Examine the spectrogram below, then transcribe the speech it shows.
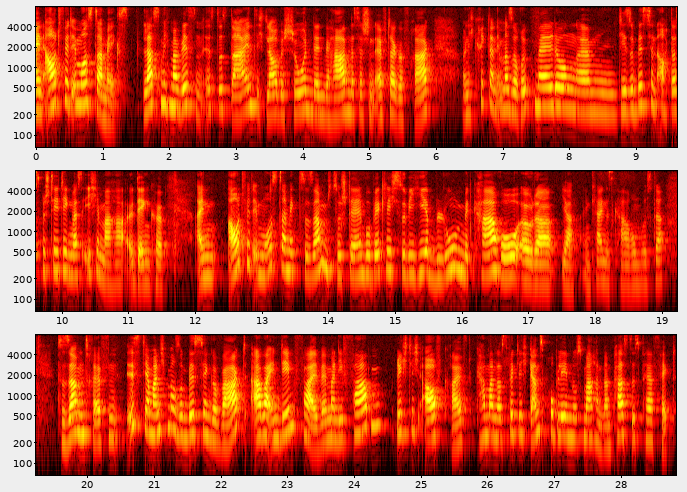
Ein Outfit im Mustermix. Lass mich mal wissen, ist es deins? Ich glaube schon, denn wir haben das ja schon öfter gefragt. Und ich kriege dann immer so Rückmeldungen, ähm, die so ein bisschen auch das bestätigen, was ich immer denke. Ein Outfit im Mustermix zusammenzustellen, wo wirklich so wie hier Blumen mit Karo äh, oder ja, ein kleines Karo-Muster zusammentreffen, ist ja manchmal so ein bisschen gewagt. Aber in dem Fall, wenn man die Farben richtig aufgreift, kann man das wirklich ganz problemlos machen. Dann passt es perfekt.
